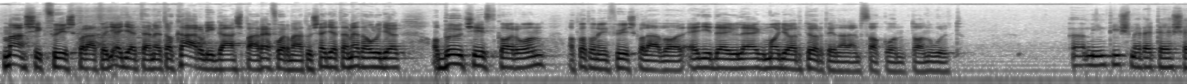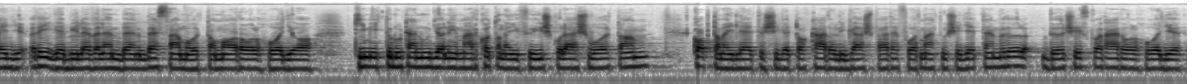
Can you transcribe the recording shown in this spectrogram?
másik főiskolát vagy egyetemet, a Károli Gáspár Református Egyetemet, ahol ugye a bölcsészkaron a katonai főiskolával egyidejűleg magyar történelem szakon tanult? Mint ismeretes, egy régebbi levelemben beszámoltam arról, hogy a Kimittul után ugyan én már katonai főiskolás voltam, kaptam egy lehetőséget a Károli Gáspár Református Egyetemről, bölcsészkaráról, hogy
